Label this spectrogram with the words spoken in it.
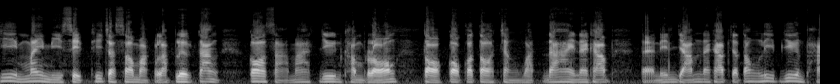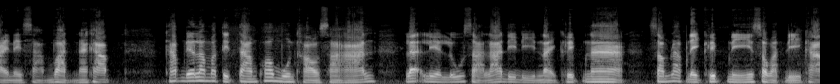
ที่ไม่มีสิทธิ์ที่จะสมัครรับเลือกตั้ง ก็สามารถยื่นคำร้องต่อกกตจังหวัดได้นะครับ แต่เน้นย้ำนะครับจะต้องรีบยื่นภายใน 3 วันนะครับครับเดี๋ยวเรามาติดตามข้อมูลข่าวสาร และเรียนรู้สาระดีๆ ในคลิปหน้าสำหรับในคลิปนี้ สวัสดีครับ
